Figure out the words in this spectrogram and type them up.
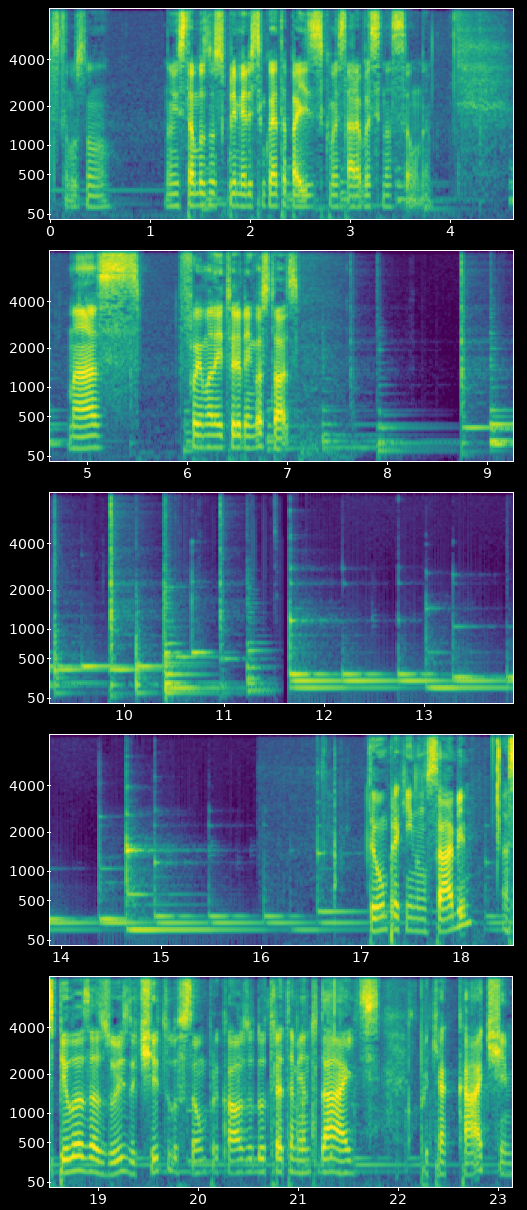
Estamos no. Não estamos nos primeiros 50 países que começaram a vacinação, né? Mas foi uma leitura bem gostosa. Então, para quem não sabe, as pílulas azuis do título são por causa do tratamento da AIDS, porque a Kat,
